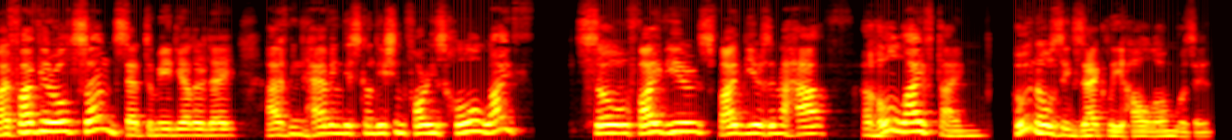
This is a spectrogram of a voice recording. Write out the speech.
My five year old son said to me the other day, I've been having this condition for his whole life. So, five years, five years and a half, a whole lifetime. Who knows exactly how long was it?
